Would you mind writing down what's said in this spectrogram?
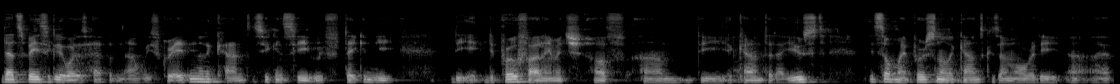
that's basically what has happened now. We've created an account. As you can see, we've taken the, the, the profile image of um, the account that I used. It's not my personal account because I'm already uh, I have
